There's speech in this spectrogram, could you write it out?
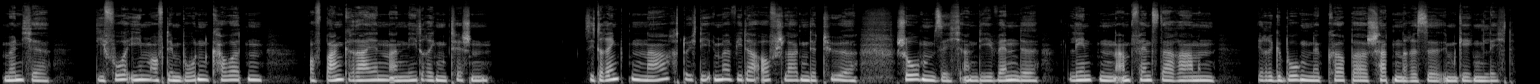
Mönche, die vor ihm auf dem Boden kauerten, auf Bankreihen an niedrigen Tischen. Sie drängten nach durch die immer wieder aufschlagende Tür, schoben sich an die Wände, lehnten am Fensterrahmen, ihre gebogene Körper Schattenrisse im Gegenlicht.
